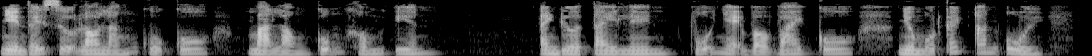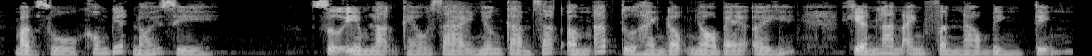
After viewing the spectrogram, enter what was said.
nhìn thấy sự lo lắng của cô mà lòng cũng không yên. Anh đưa tay lên, vỗ nhẹ vào vai cô như một cách an ủi, mặc dù không biết nói gì. Sự im lặng kéo dài nhưng cảm giác ấm áp từ hành động nhỏ bé ấy khiến Lan Anh phần nào bình tĩnh.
